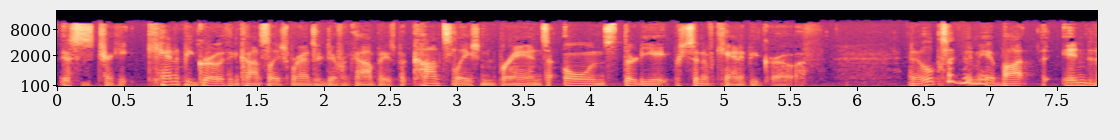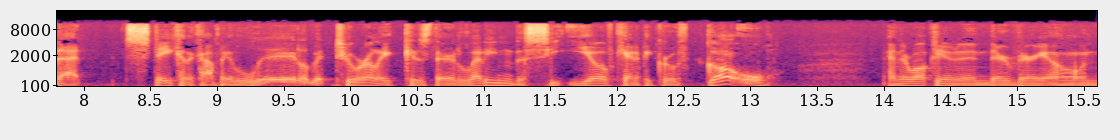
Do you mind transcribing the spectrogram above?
This is tricky. Canopy Growth and Constellation Brands are different companies, but Constellation Brands owns 38% of Canopy Growth. And it looks like they may have bought into that stake of the company a little bit too early because they're letting the CEO of Canopy Growth go and they're welcoming in their very own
